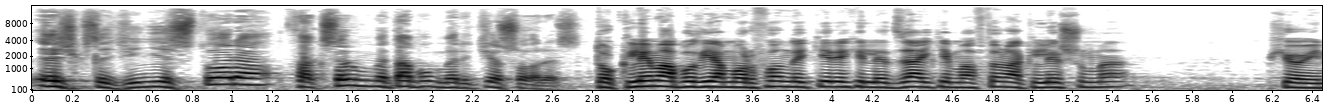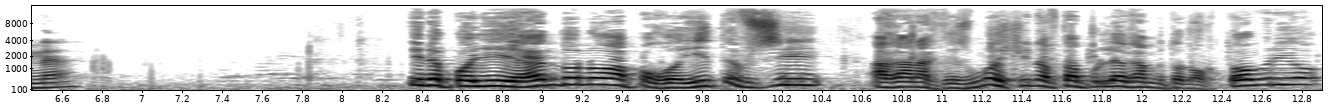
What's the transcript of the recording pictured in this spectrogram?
Έχει ξεκινήσει τώρα, θα ξέρουμε μετά από μερικές ώρες. Το κλίμα που διαμορφώνεται, κύριε Χιλετζάκη, με αυτό να κλείσουμε, ποιο είναι; Είναι πολύ έντονο, απογοήτευση, αγανακτισμός είναι αυτά που λέγαμε τον Οκτώβριο.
